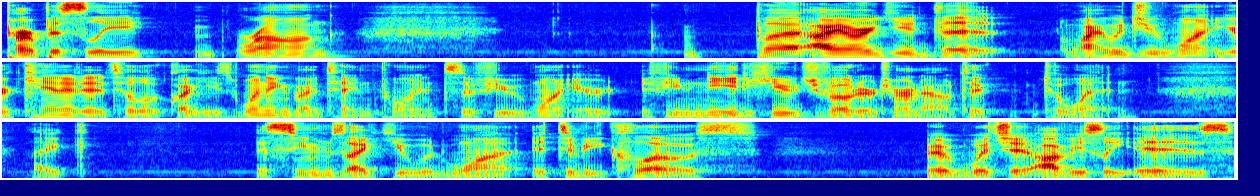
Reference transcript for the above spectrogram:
purposely wrong. But i argued that why would you want your candidate to look like he's winning by 10 points if you want your if you need huge voter turnout to to win? Like it seems like you would want it to be close uh, which it obviously is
